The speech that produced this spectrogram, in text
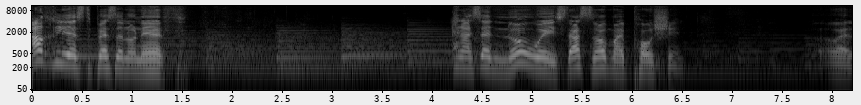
ugliest person on earth. And I said, "No ways. That's not my portion." Well,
